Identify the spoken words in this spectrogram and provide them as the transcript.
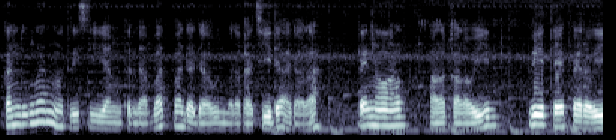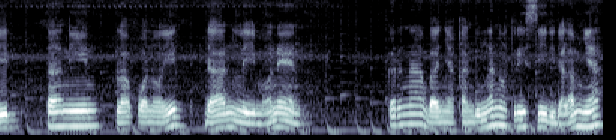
Kandungan nutrisi yang terdapat pada daun balakacida adalah fenol, alkaloid, triterpenoid, tanin, flavonoid, dan limonen. Karena banyak kandungan nutrisi di dalamnya,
